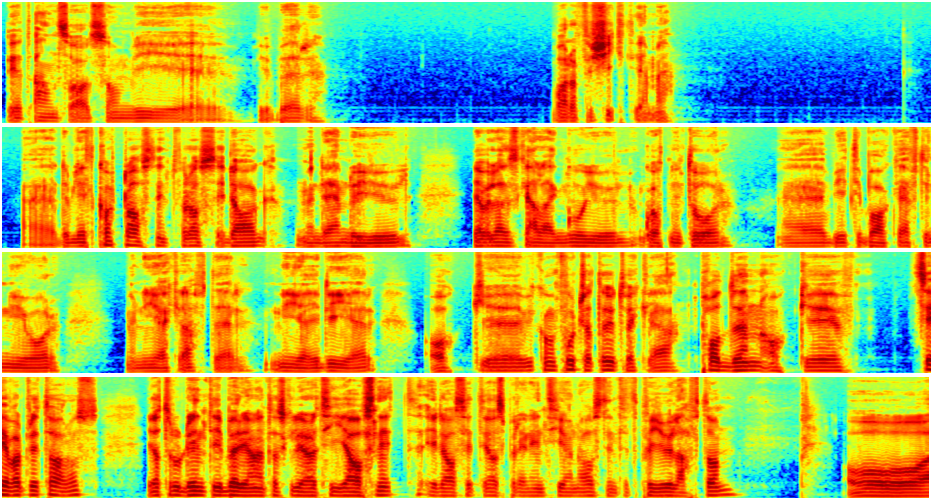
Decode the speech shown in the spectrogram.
det är ett ansvar som vi, eh, vi bör vara försiktiga med. Eh, det blir ett kort avsnitt för oss idag, men det är ändå jul. Jag vill önska alla en god jul, gott nytt år. Eh, vi är tillbaka efter nyår med nya krafter, nya idéer och eh, vi kommer fortsätta utveckla podden och se vart vi tar oss. Jag trodde inte i början att jag skulle göra tio avsnitt. Idag sitter jag och spelar in tionde avsnittet på julafton. Och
